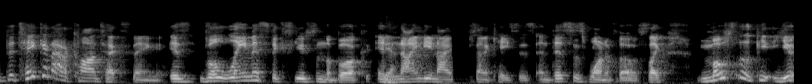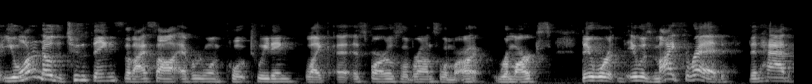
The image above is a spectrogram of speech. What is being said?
the taken out of context thing is the lamest excuse in the book in Yeah. 99% of cases and this is one of those like most of the people you, you want to know the two things that i saw everyone quote tweeting like as far as lebron's lamar- remarks they were it was my thread that had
